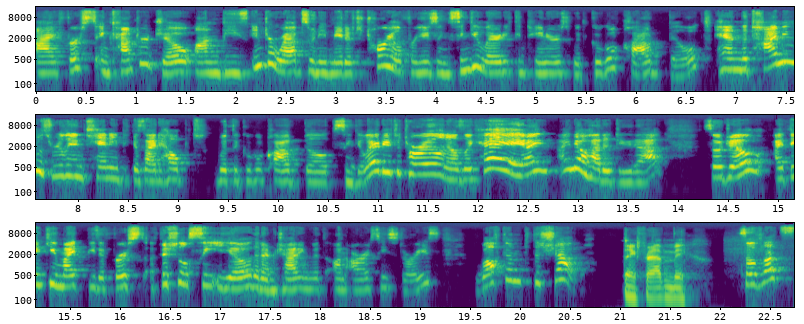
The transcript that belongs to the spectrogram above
I first encountered Joe on these interwebs when he made a tutorial for using Singularity containers with Google Cloud Build. And the timing was really uncanny because I'd helped with the Google Cloud Build Singularity tutorial, and I was like, hey, I, I know how to do that. So, Joe, I think you might be the first official CEO that I'm chatting with on RSE Stories. Welcome to the show. Thanks for having me. So, let's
